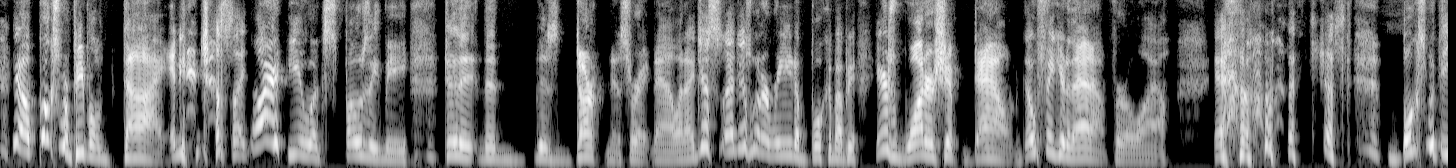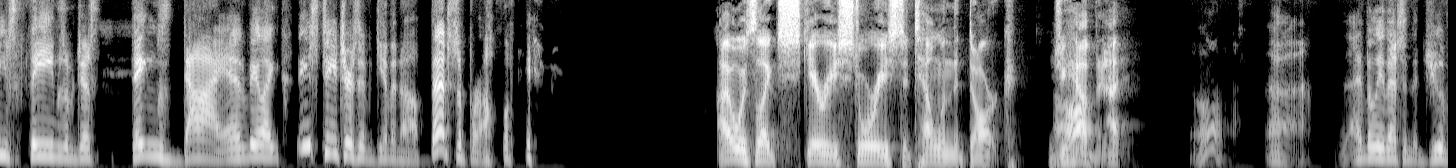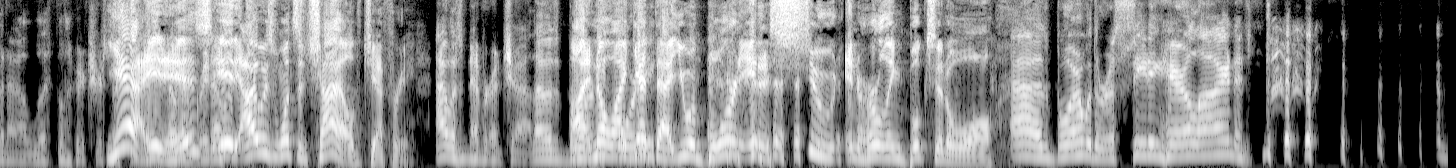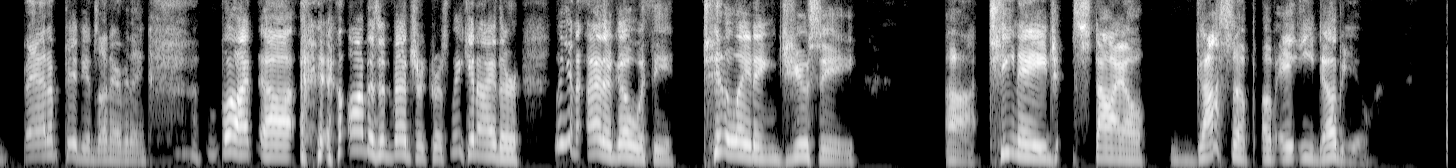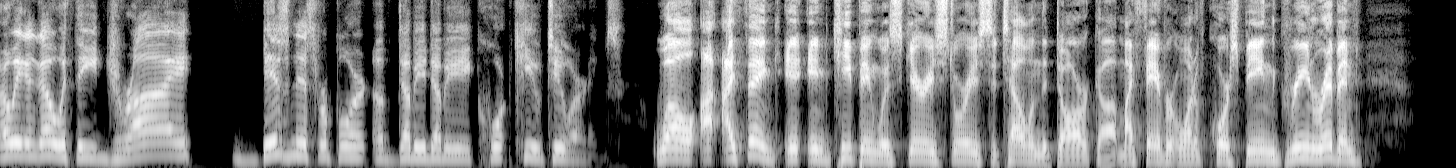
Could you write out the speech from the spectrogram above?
you know, books where people die, and you're just like, why are you exposing me to the, the this darkness right now? And I just I just want to read a book about people. Here's Watership Down. Go figure that out for a while. You know, just books with these themes of just things die and be like, these teachers have given up. That's the problem. I always liked scary stories to tell in the dark. Did you have Oh. that? oh, uh, I believe that's in the juvenile literature. Yeah, it is. it No, is. no, It. I was once a child, Jeffrey. I was never a child. I was born. I know. I get that. You were born in a suit and hurling books at a wall. I was born with a receding hairline and bad opinions on everything. But uh on this adventure, Chris, we can either we can either go with the titillating, juicy, uh teenage style gossip of AEW, or we can go with the dry business report of WWE Q2 earnings. Well, I, I think in, in keeping with scary stories to tell in the dark, uh, my favorite one, of course, being the green ribbon.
